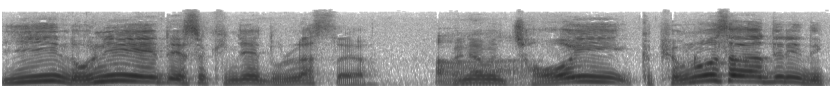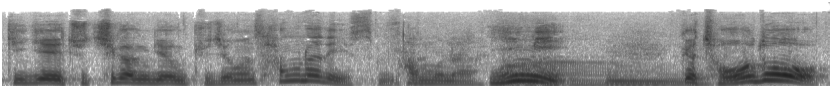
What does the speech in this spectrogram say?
이 논의에 대해서 굉장히 놀랐어요. 왜냐하면 아. 저희 그 변호사들이 느끼기에 주치감경 규정은 사문화돼 있습니다. 사문화. 이미. 음. 그러니까 저도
